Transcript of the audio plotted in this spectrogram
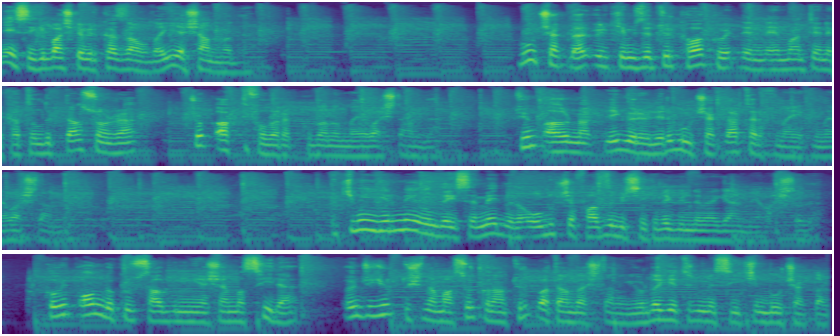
neyse ki başka bir kaza olayı yaşanmadı. Bu uçaklar ülkemizde Türk Hava Kuvvetleri'nin envanterine katıldıktan sonra çok aktif olarak kullanılmaya başlandı. Tüm ağır nakliye görevleri bu uçaklar tarafından yapılmaya başlandı. 2020 yılında ise medyada oldukça fazla bir şekilde gündeme gelmeye başladı. Covid-19 salgının yaşanmasıyla önce yurt dışına mahsur kalan Türk vatandaşlarının yurda getirilmesi için bu uçaklar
